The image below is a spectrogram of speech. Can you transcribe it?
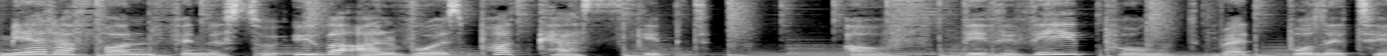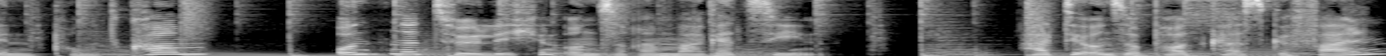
Mehr davon findest du überall, wo es Podcasts gibt, auf www.redbulletin.com und natürlich in unserem Magazin. Hat dir unser Podcast gefallen?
